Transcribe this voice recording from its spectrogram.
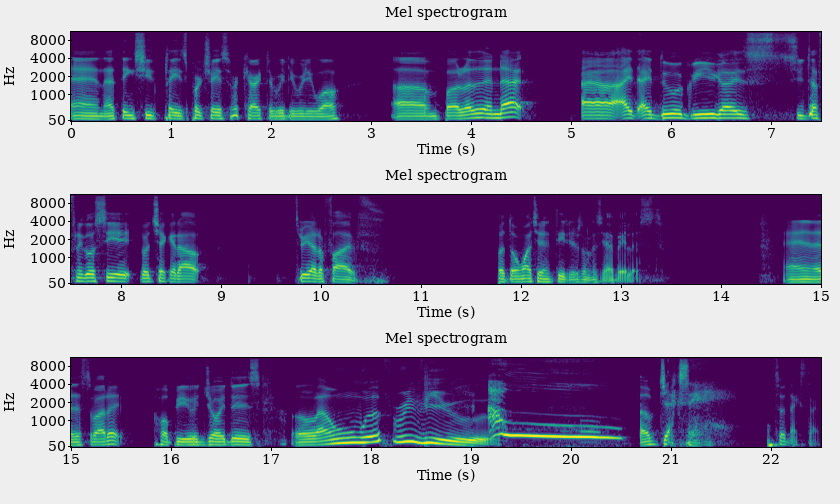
and I think she plays portrays her character really really well. Um, but other than that, uh, I I do agree. You guys should definitely go see it. Go check it out. Three out of five. But don't watch it in theaters unless you have a list. And that's about it. Hope you enjoyed this Lone Wolf review Ow! of Jackson. Until next time.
